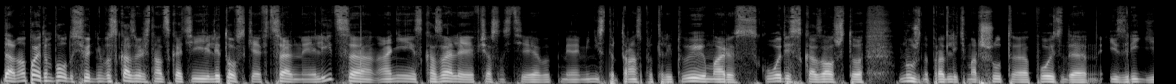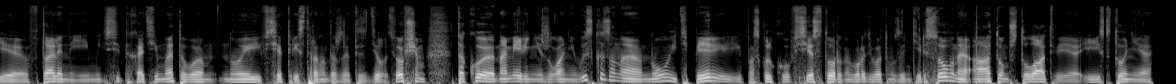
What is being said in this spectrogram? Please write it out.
Да, но по этому поводу сегодня высказывались, надо сказать, и литовские официальные лица. Они сказали, в частности, вот министр транспорта Литвы Мариус Скодис сказал, что нужно продлить маршрут э, поезда из Риги в Таллин, и мы действительно хотим этого, но и все три страны должны это сделать. В общем, такое намерение и желание высказано, ну и теперь, и поскольку все стороны вроде в этом заинтересованы, а о том, что Латвия и Эстония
